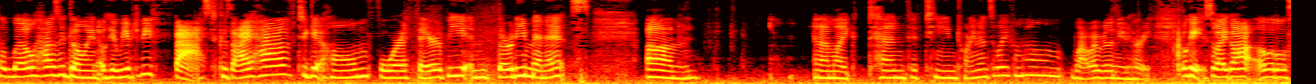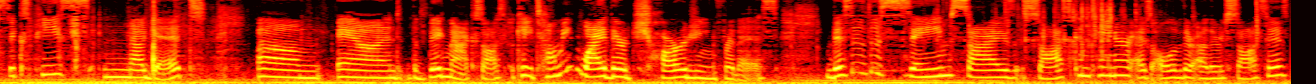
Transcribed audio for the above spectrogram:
Hello, how's it going? Okay, we have to be fast because I have to get home for therapy in 30 minutes. Um, and I'm like 10, 15, 20 minutes away from home. Wow, I really need to hurry. Okay, so I got a little six piece nugget um, and the Big Mac sauce. Okay, tell me why they're charging for this. This is the same size sauce container as all of their other sauces,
